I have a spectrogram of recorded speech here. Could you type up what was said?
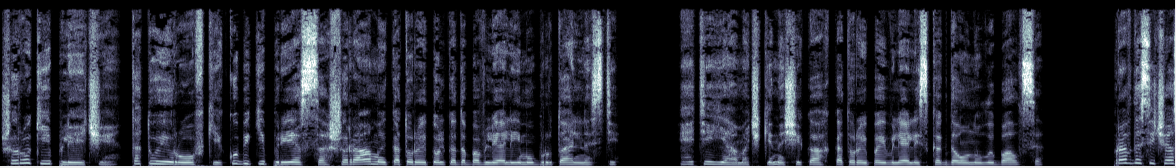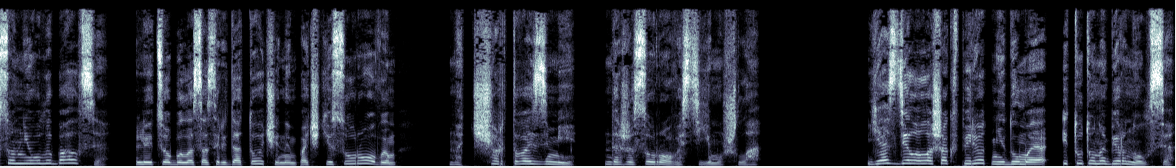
Широкие плечи, татуировки, кубики пресса, шрамы, которые только добавляли ему брутальности. Эти ямочки на щеках, которые появлялись, когда он улыбался — Правда, сейчас он не улыбался. Лицо было сосредоточенным, почти суровым, но, черт возьми, даже суровость ему шла. Я сделала шаг вперед, не думая, и тут он обернулся.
